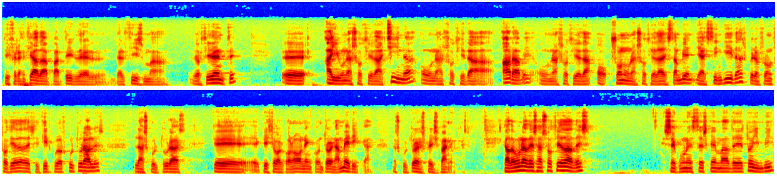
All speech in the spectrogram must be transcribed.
diferenciada a partir del, cisma de Occidente, eh, hay una sociedad china o una sociedad árabe o una sociedad, o son unas sociedades también ya extinguidas, pero son sociedades y círculos culturales, las culturas que Cristóbal Colón encontró en América, las culturas prehispánicas. Cada una de esas sociedades, según este esquema de Toynbee,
